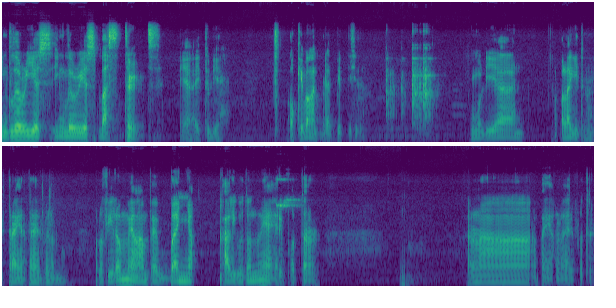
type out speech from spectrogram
Inglorious, Inglorious Bastards. Ya itu dia. Oke banget Brad Pitt di situ. Kemudian apalagi tuh terakhir-terakhir film. Kalau film yang sampai banyak kali gue tonton ya Harry Potter. Karena apa ya kalau Harry Potter?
